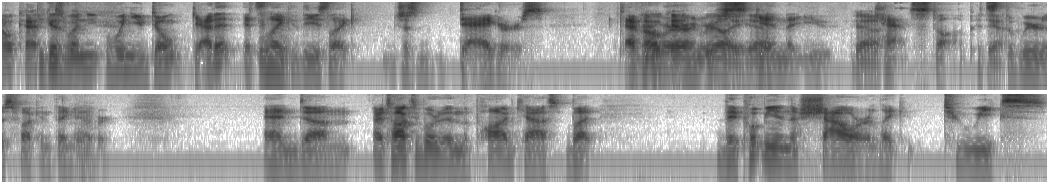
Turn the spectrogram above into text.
Okay. because when you when you don't get it it's like these like just daggers everywhere Mm-hmm. Okay, on your really, skin yeah. that you Yeah. can't stop it's Yeah. the weirdest fucking thing ever and um, i talked about it in the podcast but they put me in the shower like two weeks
